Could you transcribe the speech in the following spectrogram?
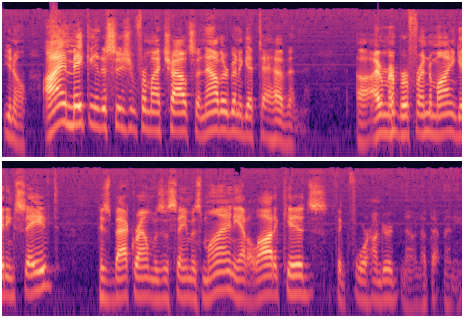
you know, I'm making a decision for my child, so now they're going to get to heaven. Uh, I remember a friend of mine getting saved. His background was the same as mine. He had a lot of kids, I think 400. No, not that many.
